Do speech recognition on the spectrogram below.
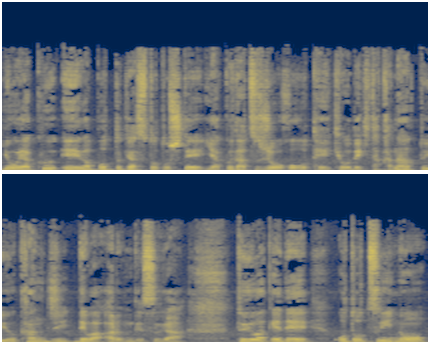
ようやく映画ポッドキャストとして役立つ情報を提供できたかなという感じではあるんですが、というわけで、おとついの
